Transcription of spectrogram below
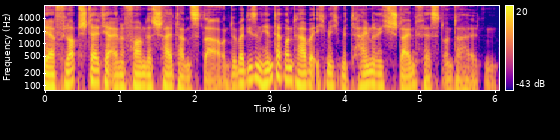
Der Flop stellt ja eine Form des Scheiterns dar und über diesen Hintergrund habe ich mich mit Heinrich Steinfest unterhalten.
